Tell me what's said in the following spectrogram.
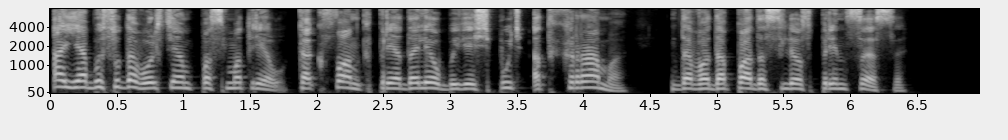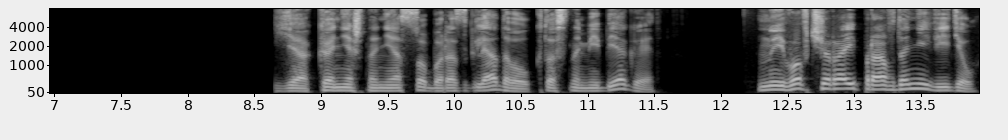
А я бы с удовольствием посмотрел, как Фанк преодолел бы весь путь от храма до водопада слез принцессы. Я, конечно, не особо разглядывал, кто с нами бегает, но его вчера и правда не видел.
